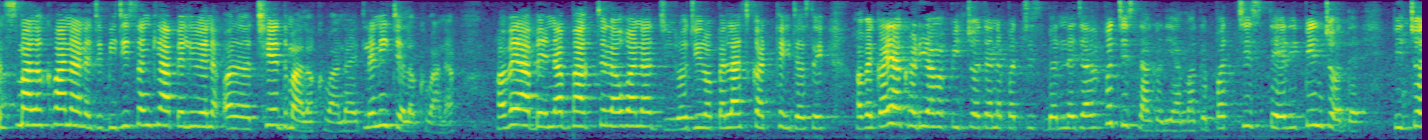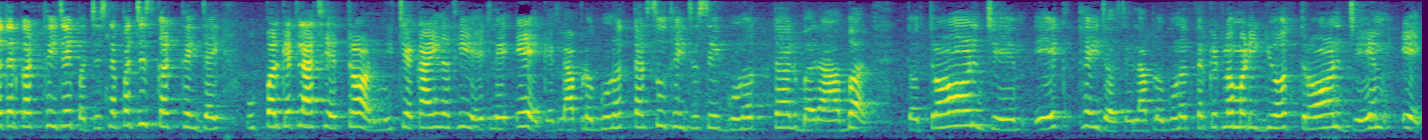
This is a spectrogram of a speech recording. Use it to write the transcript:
અંશમાં લખવાના અને જે બીજી સંખ્યા આપેલી હોય એને છેદમાં લખવાના, એટલે નીચે લખવાના. હવે આ બેના ભાગ ચલાવવાના જીરો જીરો પહેલાં જ કટ થઈ જશે. હવે કયા ઘડિયામાં પંચોતેર ને પચીસ બંને જ આવે? પચીસના ઘડિયામાં કે પચીસ તેરી પંચોતેર? પંચોતેર કટ થઈ જાય, પચીસ ને પચીસ કટ થઈ જાય. ઉપર કેટલા છે? ત્રણ, નીચે કાંઈ નથી, એટલે એક. એટલે આપણો ગુણોત્તર શું થઈ જશે? ગુણોત્તર બરાબર તો ત્રણ જેમ એક થઈ જશે. એટલે આપણો ગુણોત્તર કેટલો મળી ગયો? ત્રણ જેમ એક.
